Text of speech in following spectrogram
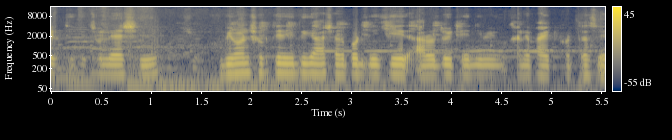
এর দিকে চলে আসি। বিমান শক্তির এই দিকে আসার পর দেখি আরও দুইটা এনিমি ওখানে ফাইট করতেছে।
